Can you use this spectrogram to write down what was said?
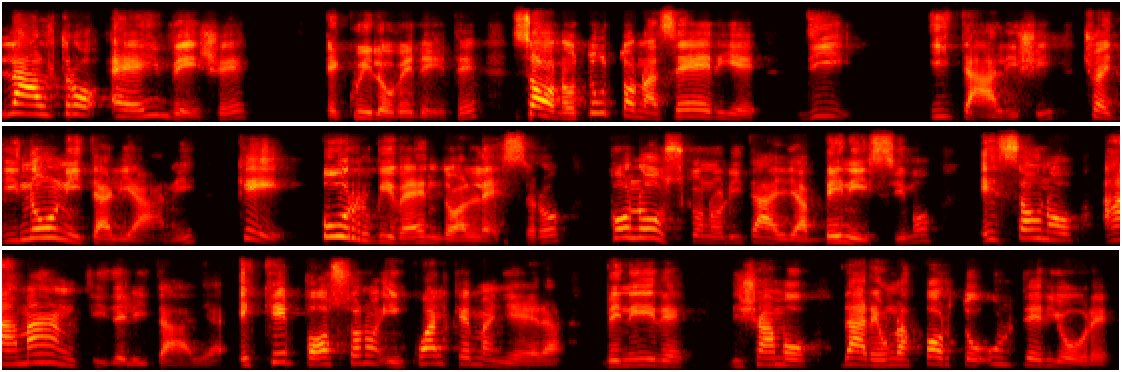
L'altro è invece, e qui lo vedete, sono tutta una serie di italici, cioè di non italiani, che pur vivendo all'estero conoscono l'Italia benissimo e sono amanti dell'Italia e che possono in qualche maniera venire, diciamo, dare un apporto ulteriore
